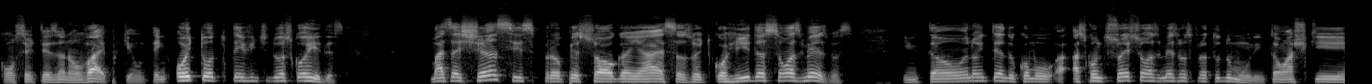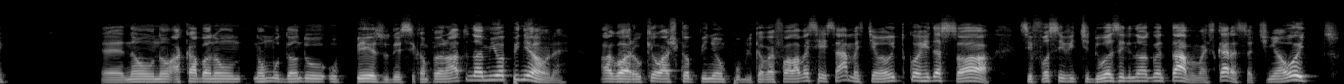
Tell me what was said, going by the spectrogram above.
Com certeza não vai, porque um tem 8, outro tem 22 corridas. Mas as chances para o pessoal ganhar essas oito corridas são as mesmas. Então eu não entendo como. As condições são as mesmas para todo mundo. Então acho que é, não, não acaba não, não mudando o peso desse campeonato, na minha opinião, né? Agora, o que eu acho que a opinião pública vai falar vai ser isso. Ah, mas tinha oito corridas só. Se fossem 22, ele não aguentava. Mas, cara, só tinha oito.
